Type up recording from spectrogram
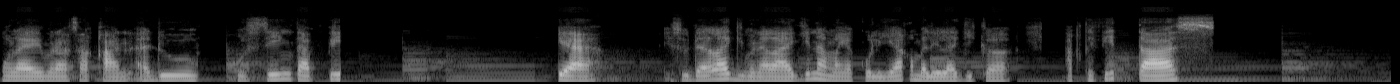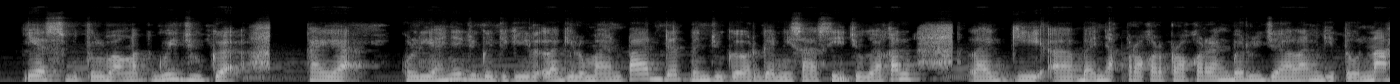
mulai merasakan, aduh pusing tapi ya ya sudahlah gimana lagi namanya kuliah kembali lagi ke aktivitas. Yes, betul banget. Gue juga kayak kuliahnya juga jadi lagi lumayan padat dan juga organisasi juga kan lagi uh, banyak proker-proker yang baru jalan gitu. Nah,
